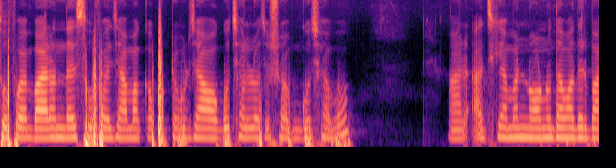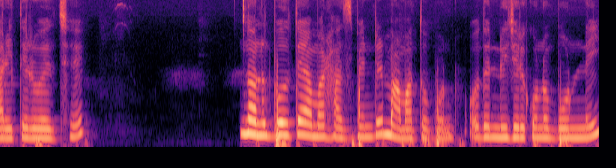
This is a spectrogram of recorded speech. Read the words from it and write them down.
সোফায়, বারান্দায় সোফায় জামা কাপড় টাপড় যা অগোছালো আছে সব গোছাবো। আর আজকে আমার ননদ আমাদের বাড়িতে রয়েছে। ননদ বলতে আমার হাজব্যান্ডের মামাতো বোন। ওদের নিজের কোনো বোন নেই।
